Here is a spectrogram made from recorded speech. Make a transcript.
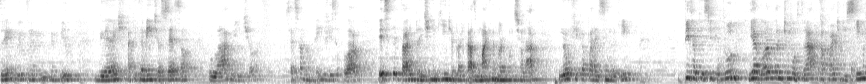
tranquilo, tranquilo, tranquilo, grande. Aqui também te acessa, ó, o lago, gente, ó. Acessa não, tem vista pro lago. Esse detalhe pretinho aqui, é para ficar as máquinas do ar-condicionado, não fica aparecendo aqui piso aquecido em tudo. E agora eu quero te mostrar a parte de cima.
